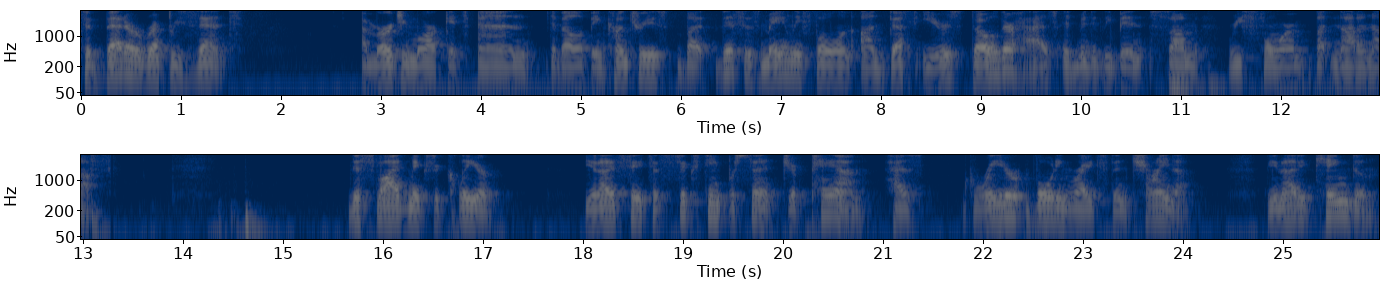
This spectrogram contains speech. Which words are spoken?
to better represent emerging markets and developing countries, but this has mainly fallen on deaf ears, though there has admittedly been some reform, but not enough. This slide makes it clear. The United States has 16%, Japan has greater voting rights than China. The United Kingdom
